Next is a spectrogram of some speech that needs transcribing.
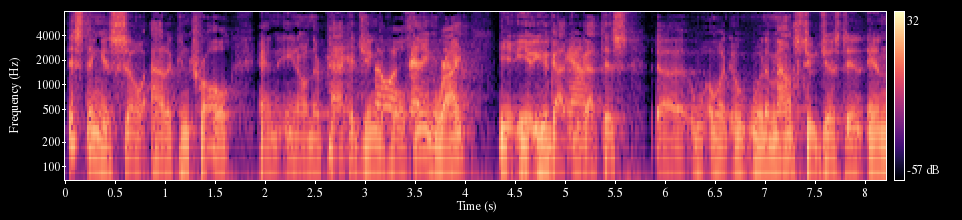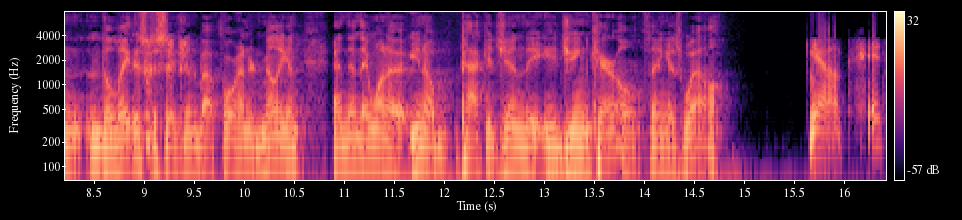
this thing is so out of control, and you know, and they're packaging so the whole thing right. You, you, you got Yeah. you got this uh, what what amounts to just in, in the latest decision about 400 million, and then they want to you know package in the E. Jean Carroll thing as well. Yeah, it's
